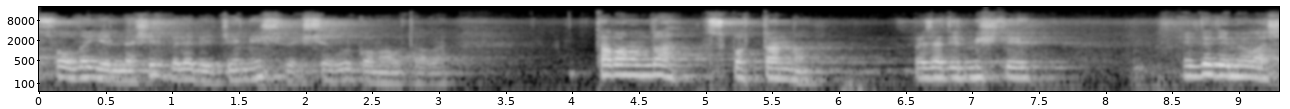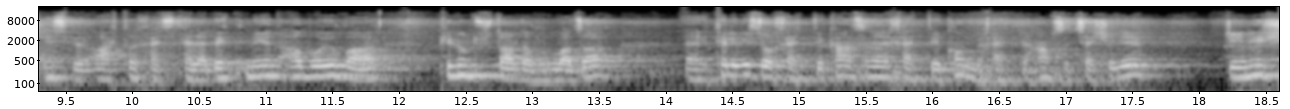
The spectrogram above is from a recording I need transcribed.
solda yerləşir belə bir geniş və işıqlı qonaq otağı. Tavanında spotlarla bəzədilmişdir. Evdə demək olar ki, heç bir artıq xətt tələb etməyin. Aboyu var, pilon tuşlar da vurulacaq. E, televizor xətti, kondisioner xətti, kombi xətti hamısı çəkilir. Geniş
